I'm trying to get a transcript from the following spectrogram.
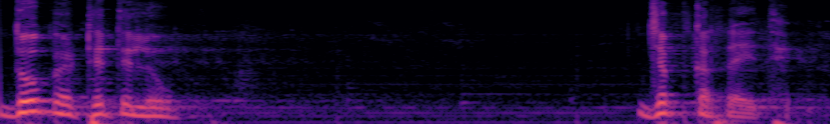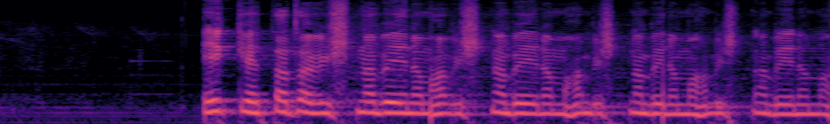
दो बैठे थे लोग, जप कर रहे थे। एक कहता था, विष्णवे नमः विष्णवे नमः विष्णवे नमः विष्णवे नमः।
